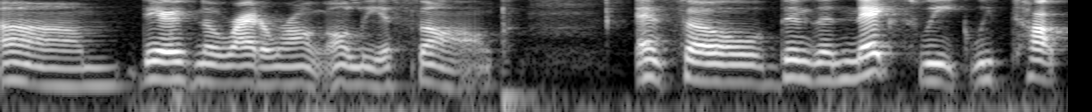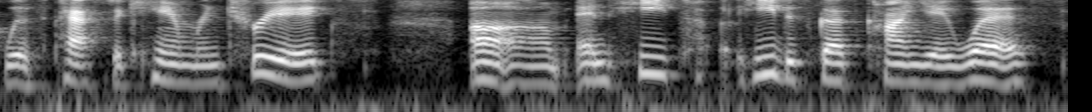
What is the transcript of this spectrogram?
um, "There's no right or wrong, only a song." And so then the next week we talked with Pastor Cameron Triggs, um, and he t- he discussed Kanye West.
